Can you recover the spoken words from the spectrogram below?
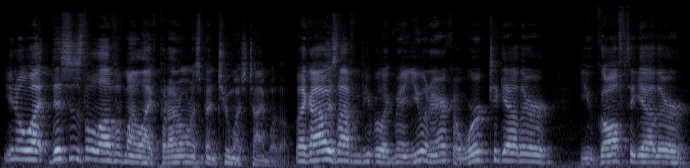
you know what, this is the love of my life, but I don't want to spend too much time with them. Like I always laugh when people are like, man, you and Erica work together, you golf together,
